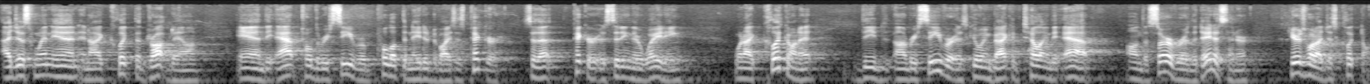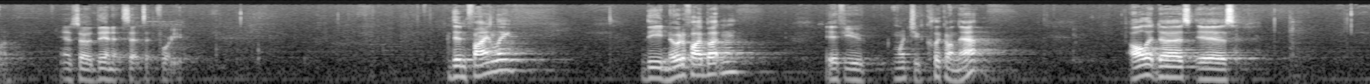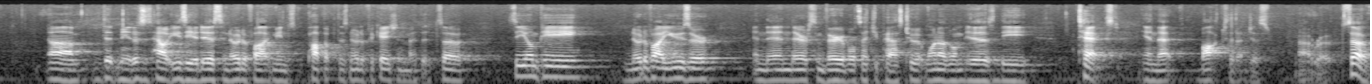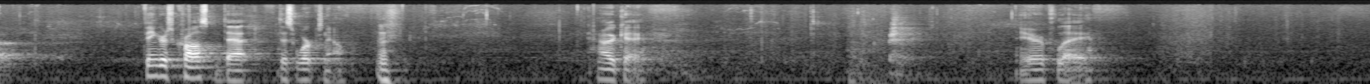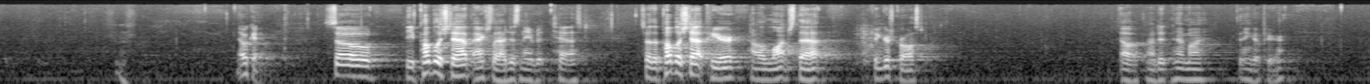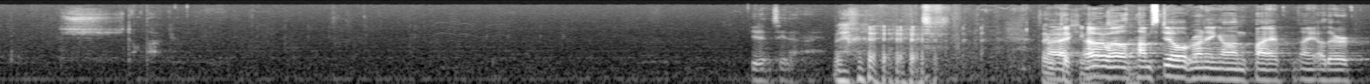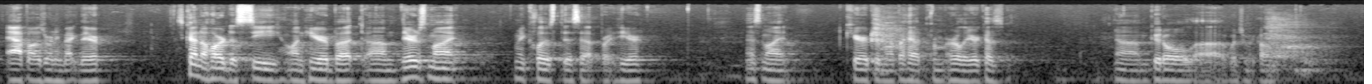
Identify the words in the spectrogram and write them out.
I just went in and I clicked the dropdown and the app told the receiver, pull up the native device's picker. So that picker is sitting there waiting. When I click on it, the uh, receiver is going back and telling the app on the server in the data center, here's what I just clicked on. And so then it sets it for you. Then finally, the notify button, if you once you click on that, all it does is, um, I mean, this is how easy it is to notify. It means pop up this notification method. So CMP, notify user, and then there's some variables that you pass to it. One of them is the text in that box that I just uh, wrote. So fingers crossed that this works now. Okay. AirPlay. Okay, so the published app, actually I just named it test. So the published app here, I'll launch that, fingers crossed. Oh, I didn't have my thing up here. Shh, don't look. You didn't see that, right? They're All right. Oh, well, I'm still running on my, my other app I was running back there. It's kind of hard to see on here, but um, there's my, let me close this up right here. That's my character map I had from earlier because um, good old, uh, whatchamacallit.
